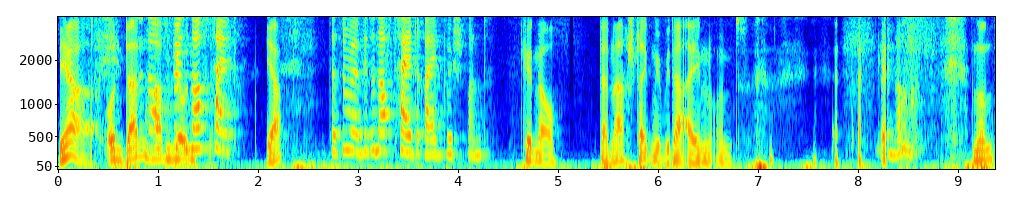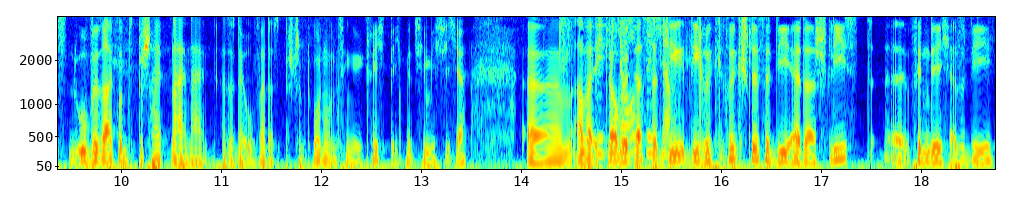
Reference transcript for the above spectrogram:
Ja, und dann sind haben auf, wir sind uns. auf Teil, Ja, da sind wir, wir sind auf Teil 3 gespannt. genau. Danach steigen wir wieder ein und Genau. ansonsten, Uwe, sag uns Bescheid. Nein, nein. Also der Uwe hat das bestimmt ohne uns hingekriegt, bin ich mir ziemlich sicher. Ähm, aber ich ich glaube, auch dass sicher. die, die Rück Rückschlüsse, die er da schließt, äh, finde ich, also die,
